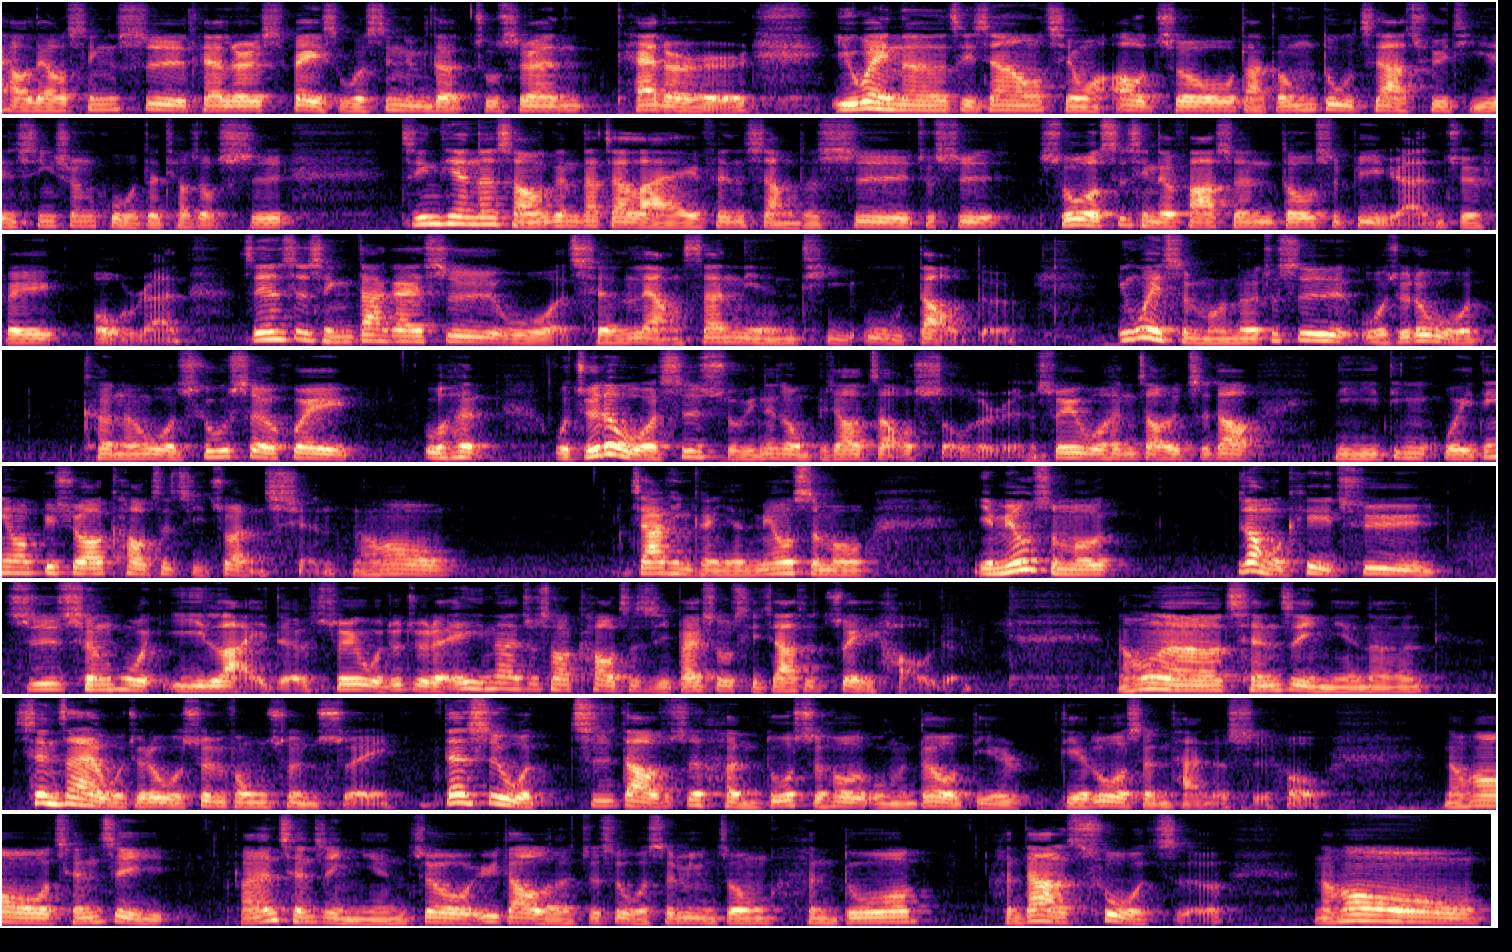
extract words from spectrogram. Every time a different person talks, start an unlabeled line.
好聊心事 Taylor Space，我是你们的主持人 Taylor，一位呢即将要前往澳洲打工度假去体验新生活的调酒师。今天呢，想要跟大家来分享的是，就是所有事情的发生都是必然，绝非偶然。这件事情大概是我前两三年体悟到的。因为什么呢？就是我觉得我可能我出社会，我很我觉得我是属于那种比较早熟的人，所以我很早就知道，你一定我一定要必须要靠自己赚钱，然后家庭可能也没有什么，也没有什么让我可以去。支撑或依赖的，所以我就觉得，哎，那就是要靠自己白手起家是最好的。然后呢，前几年呢，现在我觉得我顺风顺水，但是我知道，就是很多时候我们都有跌跌落神坛的时候。然后前几，反正前几年就遇到了，就是我生命中很多很大的挫折。然后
